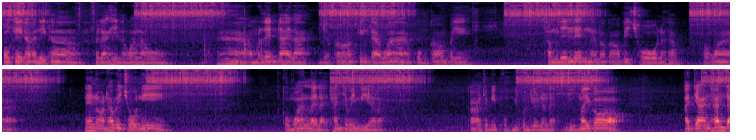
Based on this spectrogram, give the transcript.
โอเคครับ อันนี้ก็แสดงเห็นแล้วว่าเราอาเอามาเล่นได้ละ เดี๋ยวก็เพียงแต่ว่าผมก็ไป ทำมาเล่นๆนะแล้วก็เอาไปโชว์นะครับ เพราะว่าแน่นอนถ้าไปโชว์นี่ ผมว่าหลาย ๆ ท่านจะไม่มีแล้วล่ะ ก็อาจจะมีผมมีคนเดียวนั่นแหละ หรือไม่ก็อาจารย์ท่านใด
